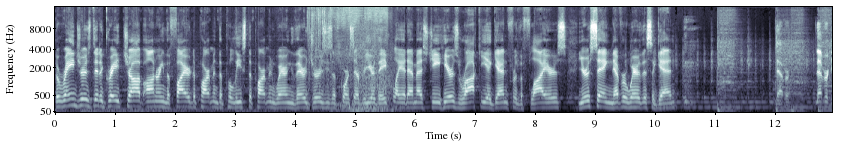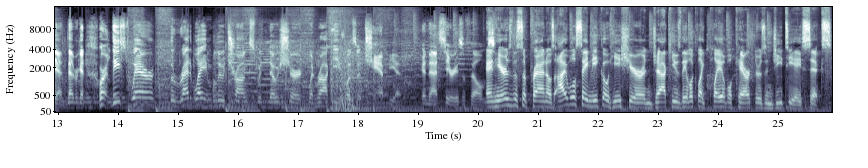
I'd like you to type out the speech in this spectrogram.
The Rangers did a great job honoring the fire department, the police department, wearing their jerseys. Of course, every year they play at MSG. Here's Rocky again for the Flyers. You're saying never wear this again? Never. Never again, never again. Or at least wear the red, white, and blue trunks with no shirt when Rocky was a champion in that series of films. And here's The Sopranos. I will say Nico Hischier and Jack Hughes, they look like playable characters in GTA 6.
